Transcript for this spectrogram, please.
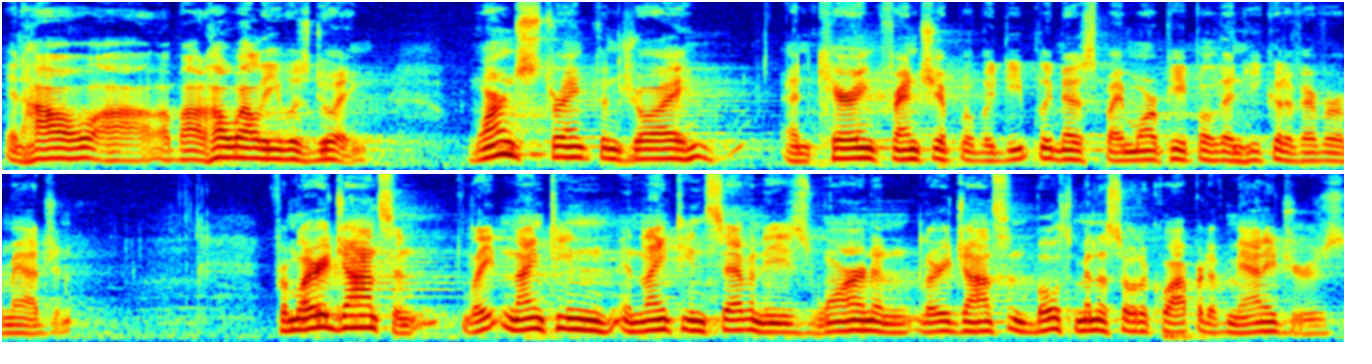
and how, uh, about how well he was doing. Warren's strength and joy and caring friendship will be deeply missed by more people than he could have ever imagined. From Larry Johnson, late in, 19, in the 1970s, Warren and Larry Johnson, both Minnesota cooperative managers,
